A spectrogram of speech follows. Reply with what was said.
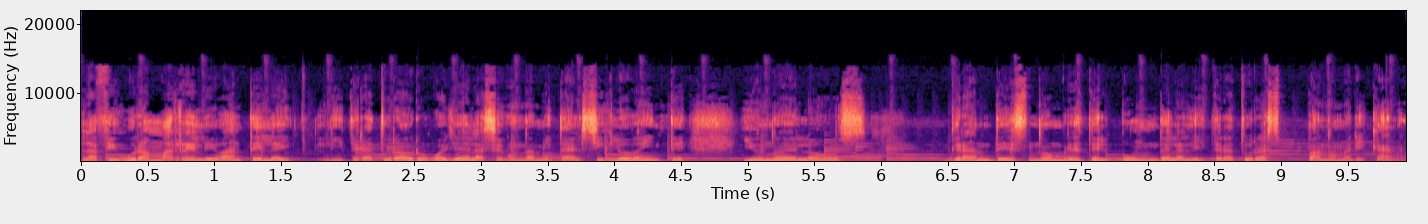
la figura más relevante de la literatura uruguaya de la segunda mitad del siglo XX y uno de los grandes nombres del boom de la literatura hispanoamericana.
